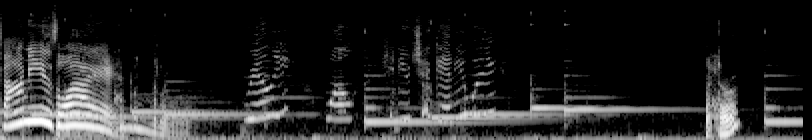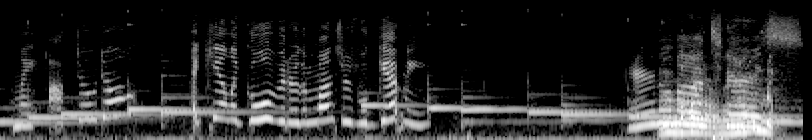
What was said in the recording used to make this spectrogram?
Tommy is lying. Really? Well, can you check anyway? Uh-huh. My octo doll? I can't let go of it or the monsters will get me. There are no monsters.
